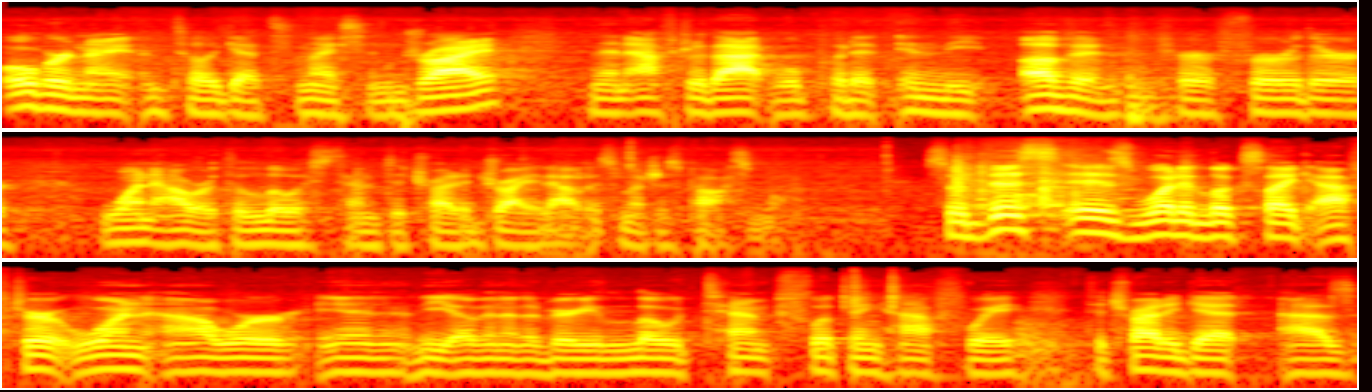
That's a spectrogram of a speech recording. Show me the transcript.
overnight until it gets nice and dry. And then after that, we'll put it in the oven for a further one hour at the lowest temp to try to dry it out as much as possible. So this is what it looks like after one hour in the oven at a very low temp, flipping halfway to try to get as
